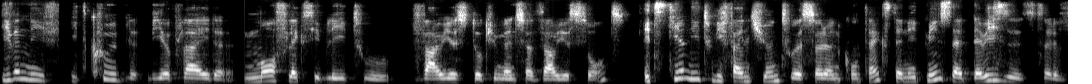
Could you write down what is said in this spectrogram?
even if it could be applied more flexibly to various documents of various sorts, it still needs to be fine tuned to a certain context. And it means that there is a sort of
